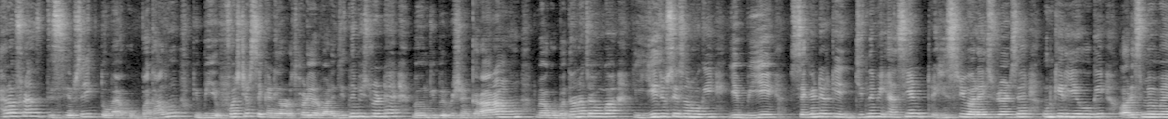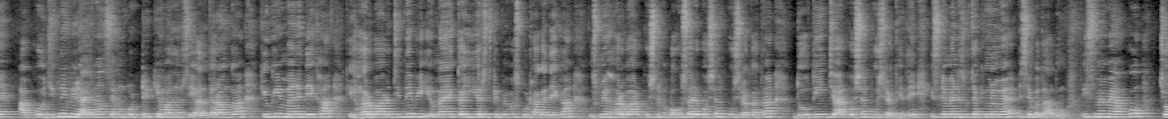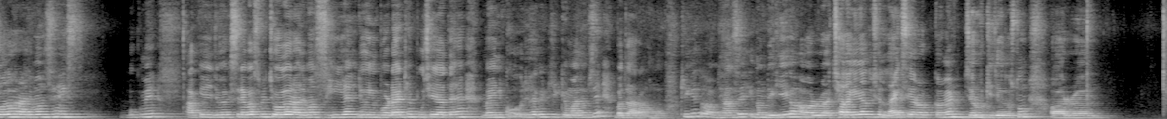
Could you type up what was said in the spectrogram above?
Hello friends this is Abhishek तो मैं आपको बता दूँ कि BA first year second year और थर्ड ईयर वाले जितने भी स्टूडेंट हैं, मैं उनकी प्रिपरेशन करा रहा हूँ। तो मैं आपको बताना चाहूँगा कि ये जो सेशन होगी, ये बीए सेकंड ईयर के जितने भी एंशियंट हिस्ट्री वाले स्टूडेंट्स हैं, उनके लिए होगी। और इसमें मैं आपको जितने भी राजवंश हैं, उनको ट्रिक के माध्यम से याद कराऊँगा। क्योंकि मैंने देखा कि हर बार जितने भी, मैं कई ईयर्स के पेपर्स को उठा कर देखा, उसमें हर बार कुछ बहुत सारे क्वेश्चन पूछ रखा था। दो, तीन, चार क्वेश्चन पूछ रखे थे। इसलिए मैंने सोचा क्यों ना मैं इसे बता दूँ। इसमें मैं आपको चौदह राजवंश हैं इस बुक में आपके जो है सिलेबस में चौदह राजवंश ही है जो इंपॉर्टेंट है, पूछे जाते हैं। मैं इनको जो है कि ट्रिक के माध्यम से बता रहा हूँ। ठीक है तो आप ध्यान से एकदम देखिएगा और अच्छा लगेगा तो इसे लाइक शेयर और कमेंट ज़रूर कीजिएगा दोस्तों। और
